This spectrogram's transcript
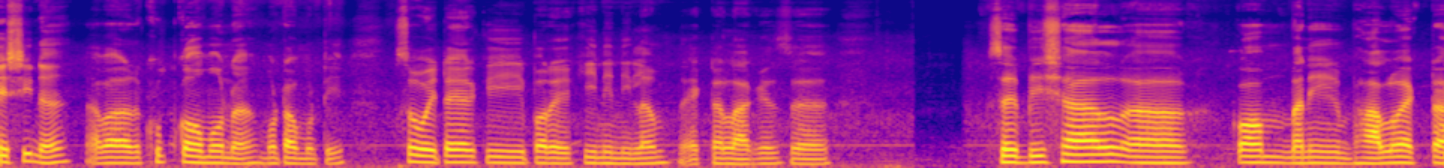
বেশি না, আবার খুব কমও না, মোটামুটি। সো ওইটাই আর কি পরে কিনে নিলাম একটা লাগেজ সে বিশাল কম মানে ভালো একটা,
